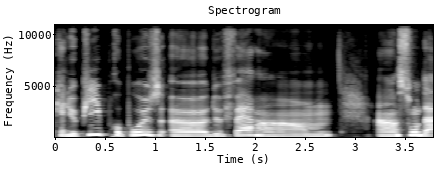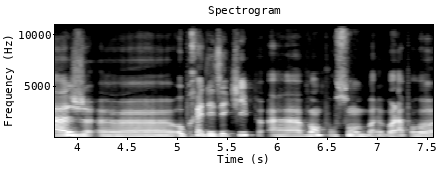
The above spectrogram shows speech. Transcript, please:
Calliope propose de faire un, un sondage euh, auprès des équipes avant pour son, voilà pour euh,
